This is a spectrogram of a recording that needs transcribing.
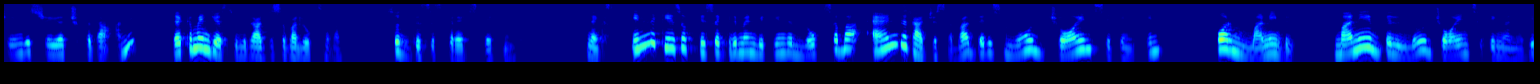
చేంజెస్ చేయొచ్చు కదా అని రికమెండ్ చేస్తుంది రాజ్యసభ లోక్సభకి సో దిస్ ఇస్ కరెక్ట్ స్టేట్మెంట్ నెక్స్ట్ ఇన్ ద కేస్ ఆఫ్ డిసగ్రిమెంట్ బిట్వీన్ ద లోక్సభ అండ్ ద రాజ్యసభ దెర్ ఇస్ నో జాయింట్ సిట్టింగ్ ఇన్ ఫర్ మనీ బిల్ మనీ బిల్లో జాయింట్ సిట్టింగ్ అనేది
